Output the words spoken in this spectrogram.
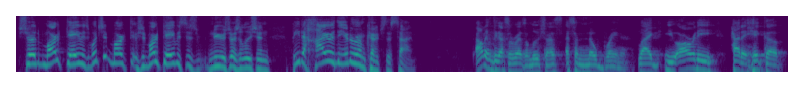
Should Mark Davis? What should Mark? Should Mark Davis's New Year's resolution be to hire the interim coach this time? I don't even think that's a resolution. That's, that's a no brainer. Like you already had a hiccup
